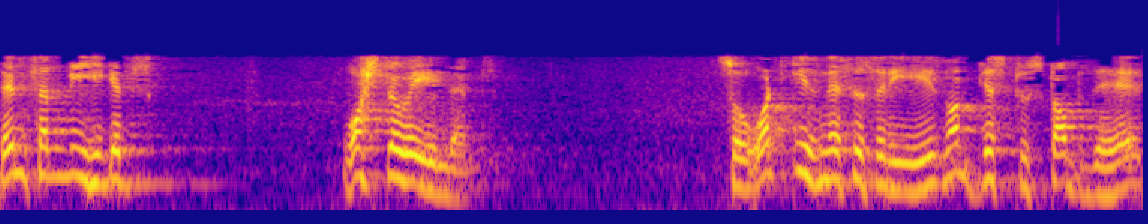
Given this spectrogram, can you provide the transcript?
Then suddenly he gets washed away in that. So what is necessary is not just to stop there,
